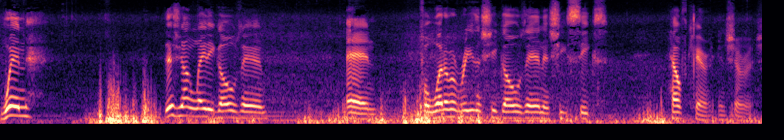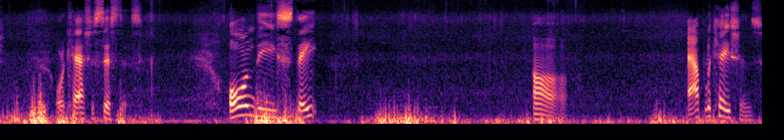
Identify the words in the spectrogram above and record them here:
When this young lady goes in and for whatever reason she goes in and she seeks health care insurance or cash assistance on the state uh, applications,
